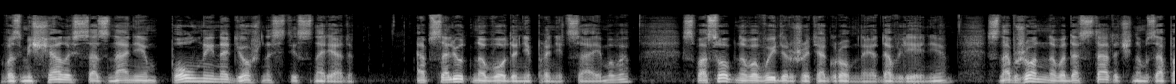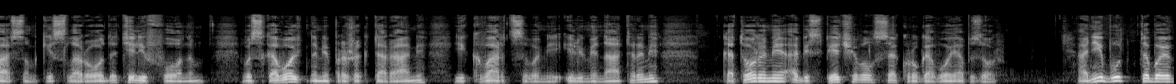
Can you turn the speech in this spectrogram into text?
возмещалось сознанием полной надежности снаряда. абсолютно водонепроницаемого, способного выдержать огромное давление, снабженного достаточным запасом кислорода, телефоном, высоковольтными прожекторами и кварцевыми иллюминаторами, которыми обеспечивался круговой обзор. Они будто бы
